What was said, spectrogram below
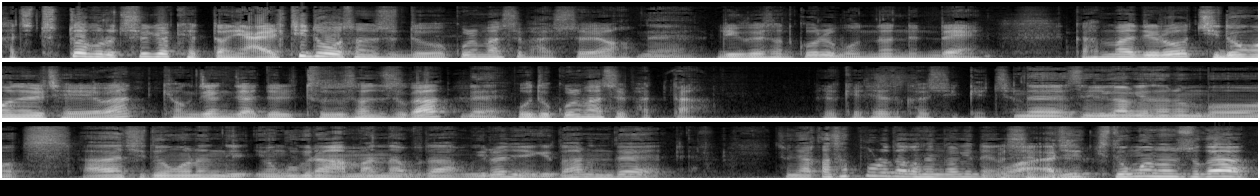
같이 투톱으로 출격했던 이 알티도어 선수도 골맛을 봤어요. 네. 리그에선 골을 못 넣었는데 그러니까 한마디로 지동원을 제외한 경쟁자들 두 선수가 네. 모두 골맛을 봤다. 이렇게 해석할 수 있겠죠. 네, 그래서 일각에서는 뭐, 아, 지동원은 영국이랑 안 맞나 보다, 뭐 이런 얘기도 하는데, 저는 약간 섣부르다고 생각이 되고, 맞습니다. 아직 지동원 선수가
